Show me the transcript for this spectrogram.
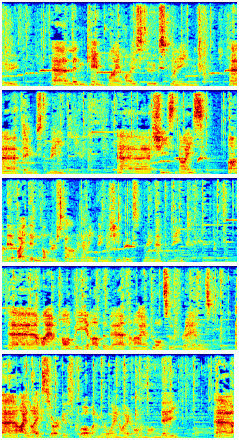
to. Uh, Lynn came to my house to explain uh, things she's nice and if I didn't understand anything she would explain it to me. Uh, I am happy at the Met and I have lots of friends. Uh, I like Circus Club and going out on a Monday. Uh,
